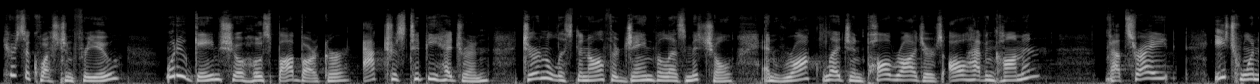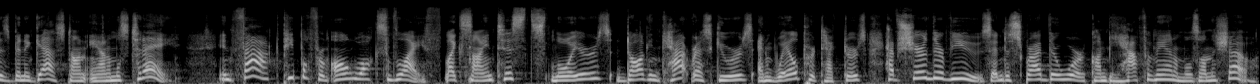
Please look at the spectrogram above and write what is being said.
Here's a question for you. What do game show host Bob Barker, actress Tippi Hedren, journalist and author Jane Velez Mitchell, and rock legend Paul Rodgers all have in common? That's right. Each one has been a guest on Animals Today. In fact, people from all walks of life, like scientists, lawyers, dog and cat rescuers, and whale protectors, have shared their views and described their work on behalf of animals on the show.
